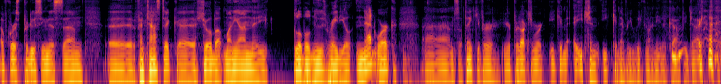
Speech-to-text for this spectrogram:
of course, producing this um, uh, fantastic uh, show about money on the Global News Radio Network. Um, so thank you for your production work each and, each and, each and every week on Need a Coffee Jack.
